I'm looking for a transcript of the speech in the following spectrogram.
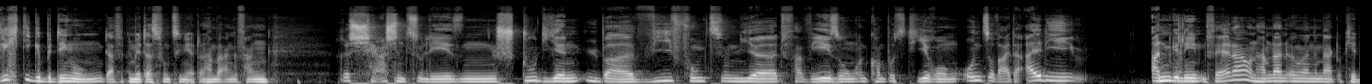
richtige Bedingungen damit das funktioniert. Dann haben wir angefangen, Recherchen zu lesen, Studien über wie funktioniert Verwesung und Kompostierung und so weiter. All die angelehnten Felder und haben dann irgendwann gemerkt, okay,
